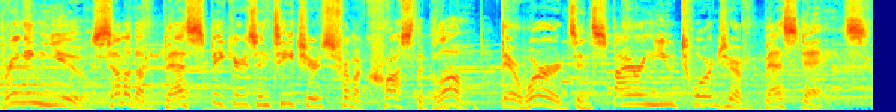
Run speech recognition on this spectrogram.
bringing you some of the best speakers and teachers from across the globe. Their words inspiring you towards your best days.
